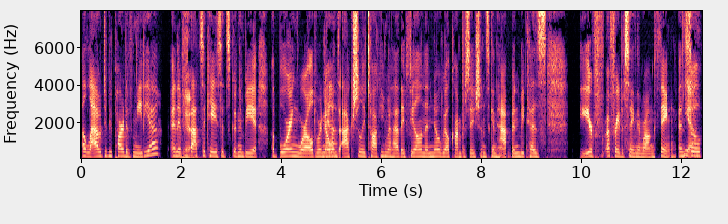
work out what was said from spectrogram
allowed to be part of media? And if Yeah. that's the case, it's going to be a boring world where no Yeah. one's actually talking about how they feel and then no real conversations can happen because you're f- afraid of saying the wrong thing. And Yeah. so,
